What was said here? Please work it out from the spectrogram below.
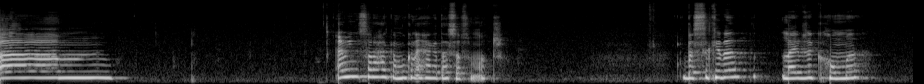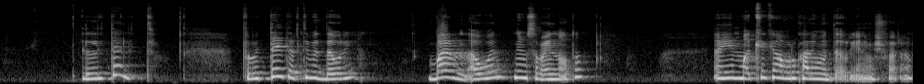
أم... I mean الصراحة كان ممكن أي حاجة تحصل في الماتش. بس كده لايبزيج هما اللي التالت. فبالتالي ترتيب الدوري بايرن الأول 72 نقطة. يعني ما- كده كده مبروك عليهم الدوري يعني مش فارقة.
